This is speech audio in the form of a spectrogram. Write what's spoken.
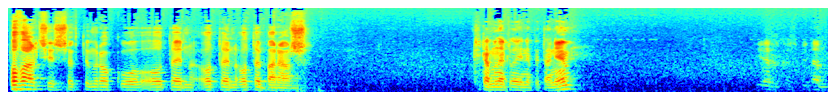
powalczy jeszcze w tym roku o, ten, o, ten, o te baraże. Czekamy na kolejne pytanie. Ja tylko spytam,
